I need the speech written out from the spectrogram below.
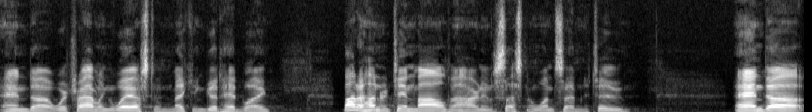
and uh, we're traveling west and making good headway, about 110 miles an hour in a Cessna 172. And uh,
